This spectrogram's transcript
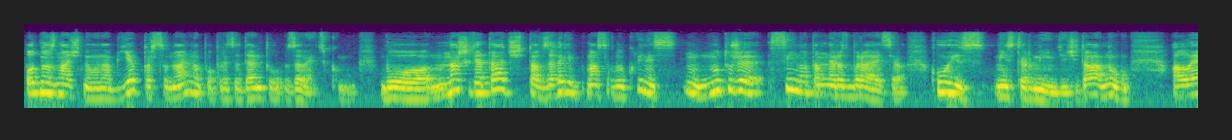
Однозначно вона б'є персонально по президенту Зеленському. Бо наш глядач та взагалі масовий українець ну, ну дуже сильно там не розбирається. Who is містер Міндіч? Да? Ну, але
